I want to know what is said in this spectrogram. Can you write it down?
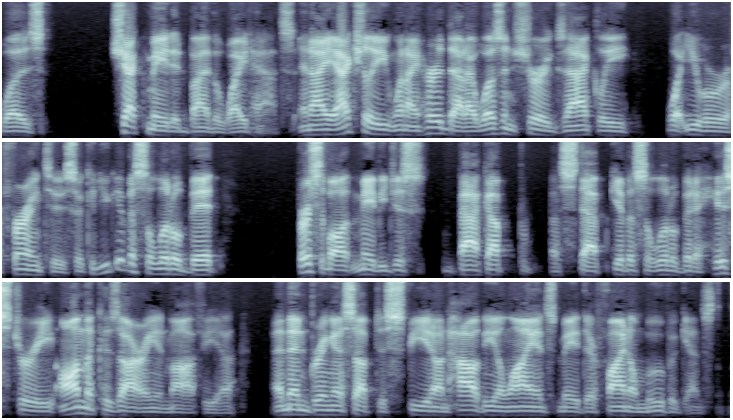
was checkmated by the White Hats, and I actually when I heard that I wasn't sure exactly what you were referring to. So could you give us a little bit first of all, maybe just back up a step, give us a little bit of history on the Khazarian Mafia, and then bring us up to speed on how the alliance made their final move against them.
